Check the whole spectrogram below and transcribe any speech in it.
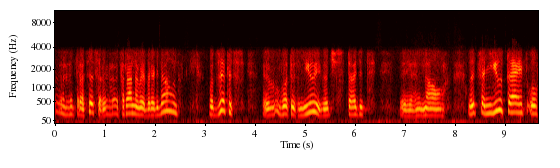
uh, process of runaway breakdown. But that is uh, what is new, which studied uh, now. That's a new type of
